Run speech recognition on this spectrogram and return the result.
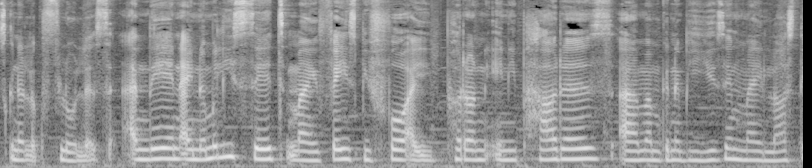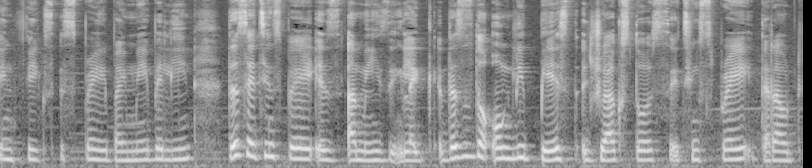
it's gonna look flawless. And then i normally set my face before i put on any powders. Um, i'm gonna be using my lasting fix spray by maybelline. This setting spray is amazing. Like this is the only best drugstore setting spray that i would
